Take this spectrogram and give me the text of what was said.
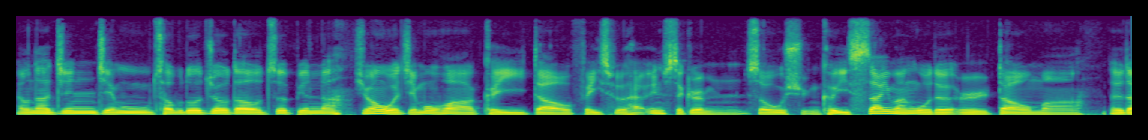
好，那今天节目差不多就到这边啦。喜欢我的节目的话，可以到 Facebook 还有 Instagram 搜寻，可以塞满我的耳道吗？那就带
